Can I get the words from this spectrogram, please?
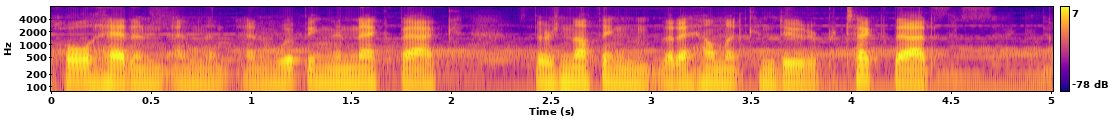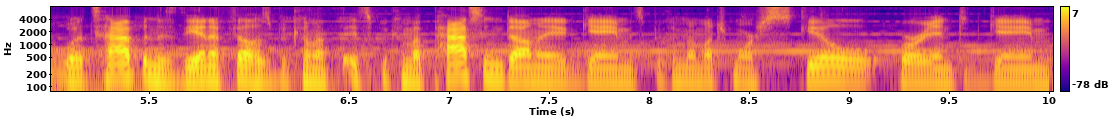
whole head and and, and whipping the neck back. There's nothing that a helmet can do to protect that. What's happened is the NFL has become a it's become a passing dominated game. It's become a much more skill oriented game.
